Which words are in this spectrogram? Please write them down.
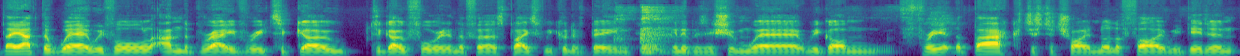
they had the wherewithal and the bravery to go to go for it in the first place. We could have been in a position where we gone three at the back just to try and nullify. We didn't.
